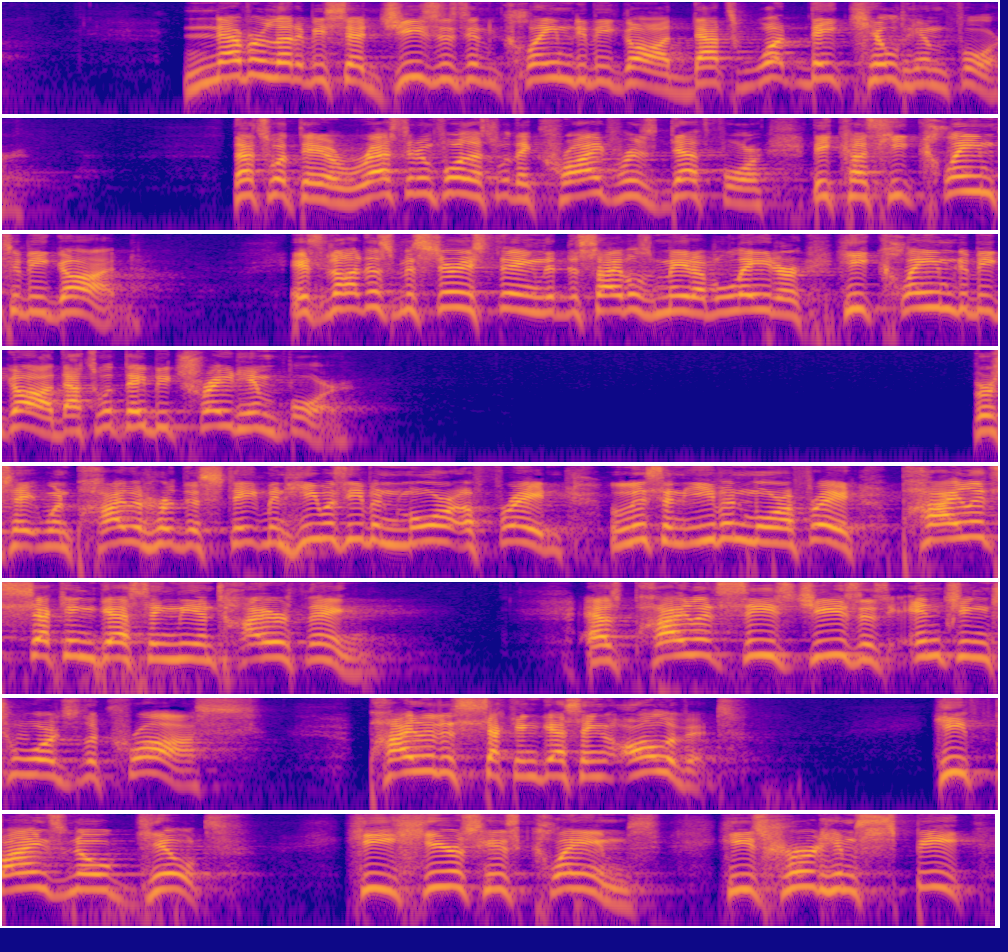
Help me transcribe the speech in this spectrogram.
Never let it be said Jesus didn't claim to be God. That's what they killed him for. That's what they arrested him for. That's what they cried for his death for because he claimed to be God. It's not this mysterious thing that disciples made up later. He claimed to be God. That's what they betrayed him for. Verse 8 When Pilate heard this statement, he was even more afraid. Listen, even more afraid. Pilate's second guessing the entire thing. As Pilate sees Jesus inching towards the cross, Pilate is second guessing all of it. He finds no guilt. He hears his claims. He's heard him speak.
